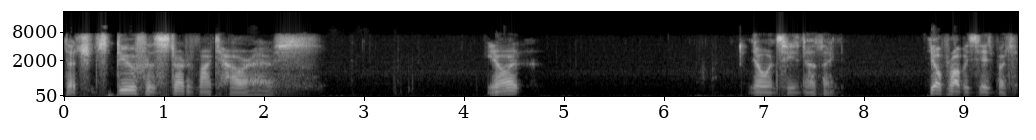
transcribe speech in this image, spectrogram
That should do for the start of my tower house. You know what? No one sees nothing. You'll probably see it, but...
